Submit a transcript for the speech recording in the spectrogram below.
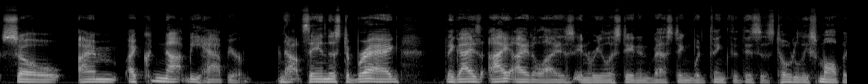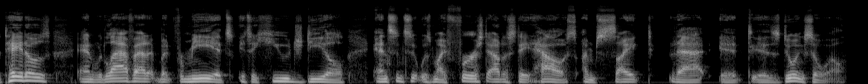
So I'm I could not be happier. Not saying this to brag. The guys I idolize in real estate investing would think that this is totally small potatoes and would laugh at it, but for me it's it's a huge deal. And since it was my first out of state house, I'm psyched that it is doing so well.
